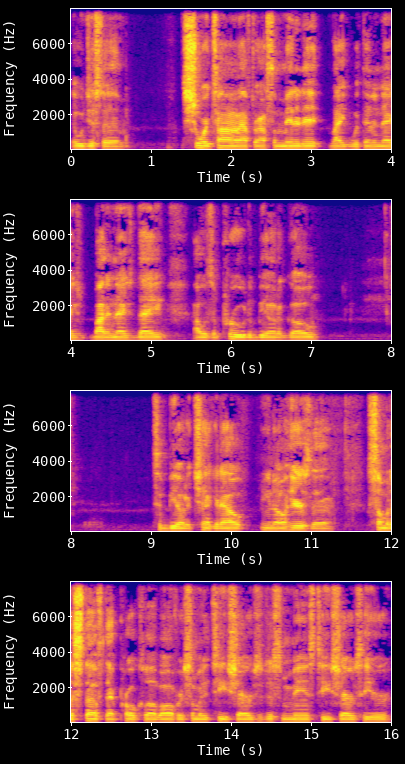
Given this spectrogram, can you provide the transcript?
it was just a short time after I submitted it, like within the next, by the next day, I was approved to be able to go, to be able to check it out. You know, here's the some of the stuff that Pro Club offers, some of the t-shirts, just some men's t-shirts here.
